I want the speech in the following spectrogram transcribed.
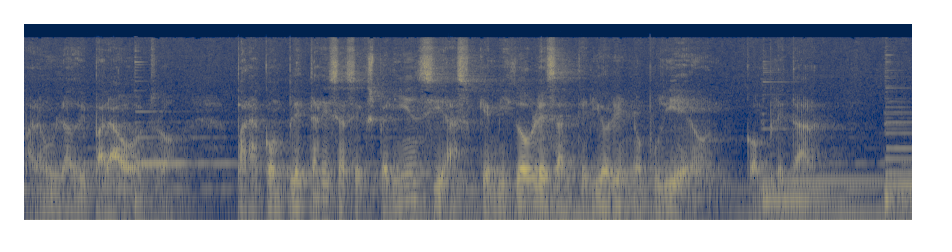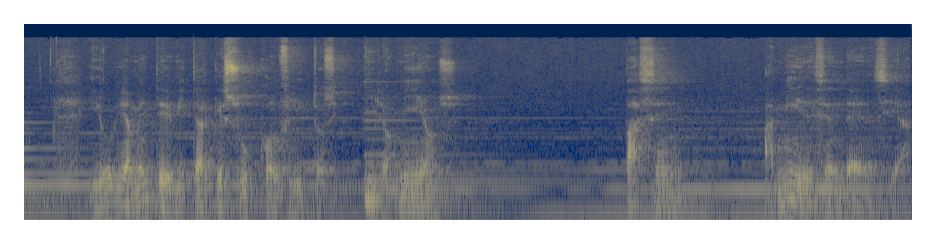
Para un lado y para otro, para completar esas experiencias que mis dobles anteriores no pudieron completar. Y obviamente evitar que sus conflictos y los míos pasen a mi descendencia,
